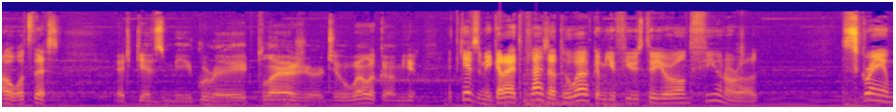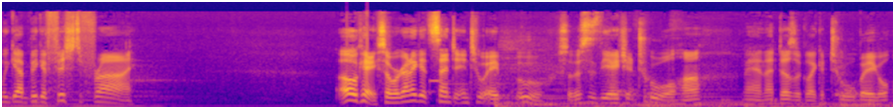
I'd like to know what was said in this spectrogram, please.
Oh, what's this? It gives me great pleasure to welcome you. It gives me great pleasure to welcome you fuse to your own funeral. Scram, we got bigger fish to fry. Okay, so we're gonna get sent into a... Ooh, so this is the ancient tool, huh? Man, that does look like a tool bagel.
